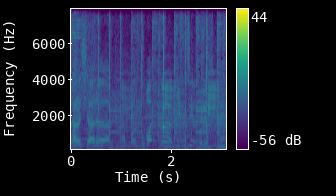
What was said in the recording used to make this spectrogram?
가르시아는 한번 도발을 그, 미치는 소리였습니다.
